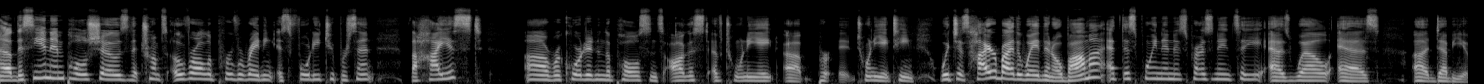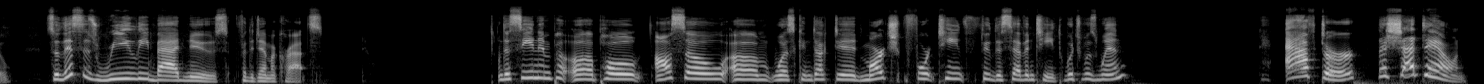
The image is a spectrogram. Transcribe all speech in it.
Uh, the CNN poll shows that Trump's overall approval rating is 42%, the highest uh, recorded in the poll since August of 28, uh, per, 2018, which is higher, by the way, than Obama at this point in his presidency, as well as uh, W. So this is really bad news for the Democrats. The CNN uh, poll also um, was conducted March 14th through the 17th, which was when? After the shutdown.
